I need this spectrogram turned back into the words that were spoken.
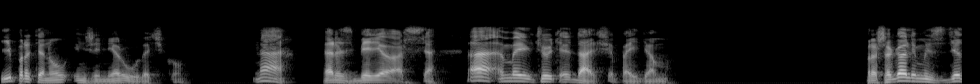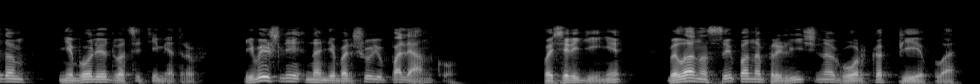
и протянул инженеру удочку. — На, разберешься, а мы чуть дальше пойдем. Прошагали мы с дедом не более двадцати метров и вышли на небольшую полянку. Посередине была насыпана приличная горка пепла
